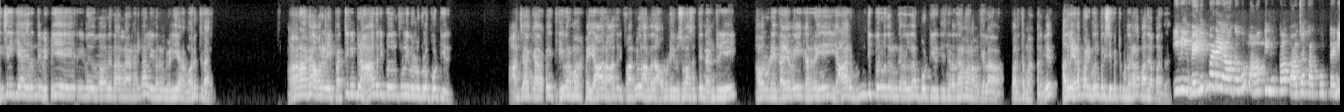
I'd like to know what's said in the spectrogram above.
எச்சரிக்கையாக இருந்து வெளியேறி வருகிறார்கள் என்றால் இவர்கள் வெளியேற மறுக்கிறார்கள். மாறாக அவர்களை பற்றி நின்று ஆதரிப்பதற்குள் இவர்களுக்குள்ள போட்டி இருக்கு. பாஜகவை தீவிரமாக யார் ஆதரிப்பார்கள்? அல்லது அவருடைய விசுவாசத்தை நன்றியை அவருடைய தயவை கருணையை யார் முந்தி பெறுவதுங்கிறதுல போட்டி இருக்குங்கிறதா நமக்கு எல்லாம் வருத்தமா இருக்கு. அதுல எடப்பாடி முதல் பரிசை பெற்றுக் கொண்டதுனால பாதுகாப்பா இருக்கு இனி வெளிப்படையாகவும் அதிமுக பாஜக கூட்டணி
